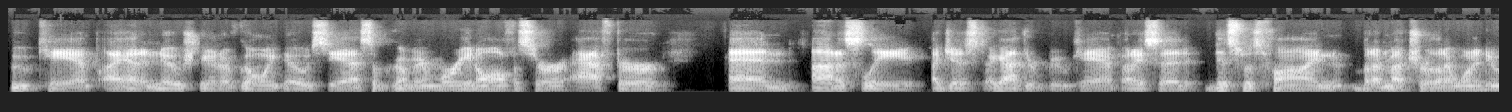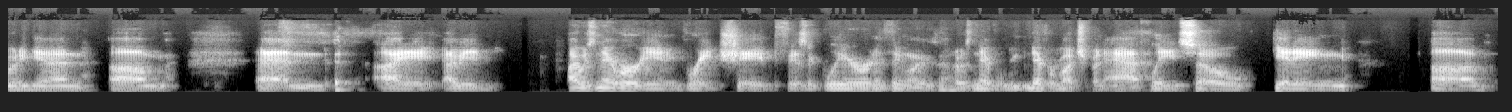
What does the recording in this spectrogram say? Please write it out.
boot camp, I had a notion of going to OCS and becoming a Marine officer after. And honestly, I just I got through boot camp and I said this was fine, but I'm not sure that I want to do it again. Um, and I I mean I was never in great shape physically or anything like that. I was never never much of an athlete. So getting um,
